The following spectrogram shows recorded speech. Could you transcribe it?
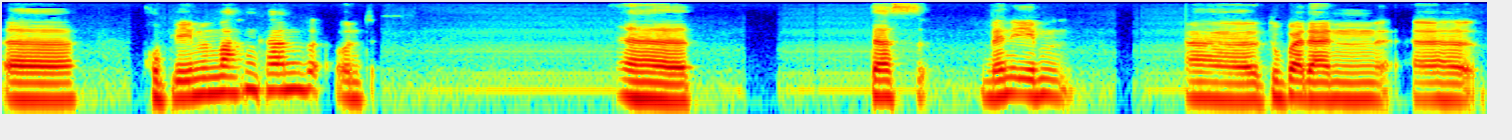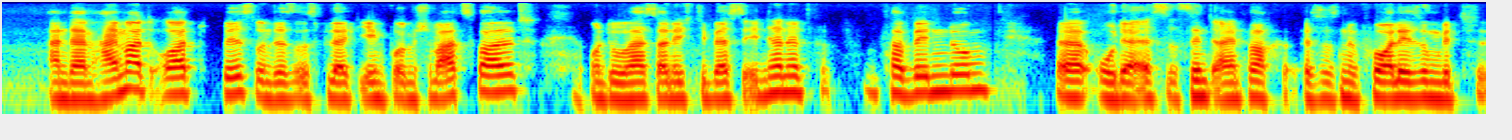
äh, Probleme machen kann. Und äh, dass wenn eben äh, du bei deinen äh, an deinem Heimatort bist und das ist vielleicht irgendwo im Schwarzwald und du hast da nicht die beste Internetverbindung äh, oder es, es sind einfach es ist eine Vorlesung mit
